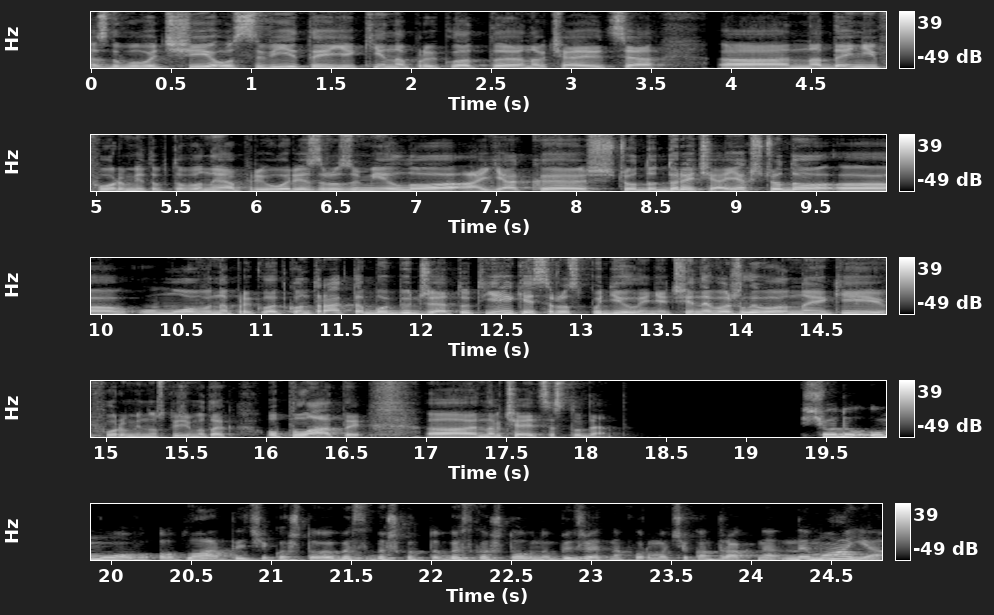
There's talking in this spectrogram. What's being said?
здобувачі освіти, які, наприклад, е, навчаються е, на денній формі, тобто вони апріорі зрозуміло. А як е, щодо до речі, а як щодо е, умов, наприклад, контракт або бюджет, тут є якесь розподілення, чи не важливо на якій формі, ну скажімо так, оплати е, навчається студент? Щодо умов оплати чи кошто без, безкошто- безкоштовно бюджетна форма чи контрактна немає,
